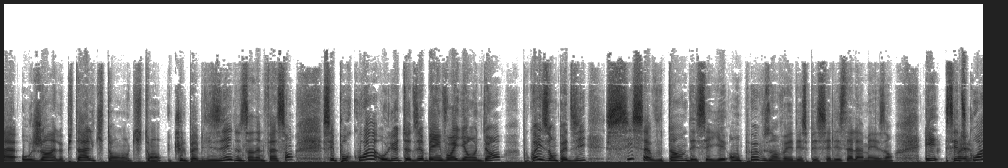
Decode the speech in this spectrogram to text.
euh, aux gens à l'hôpital qui t'ont qui t'ont culpabilisé d'une certaine façon, c'est pourquoi au lieu de te dire ben voyons donc, pourquoi ils ont pas dit si ça vous tente d'essayer, on peut vous envoyer des spécialistes à la maison. Et c'est du quoi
